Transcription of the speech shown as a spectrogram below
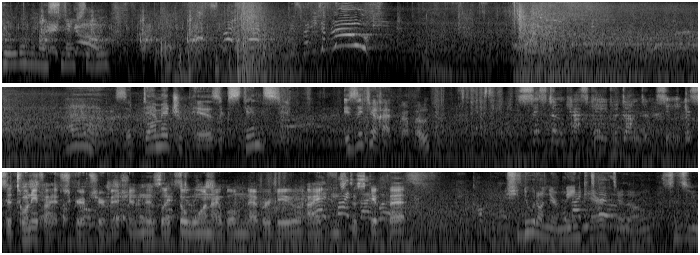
killed him and I snatched the book. Hogsmaster! Just ready to blow! Ah, the damage appears extensive. Is it irreparable? System cascade redundancy is The 25 scripture mission is like the one I will never do. I insta skip that. You should do it on your main character though, since you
